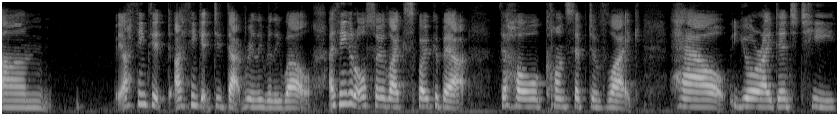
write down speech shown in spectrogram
um, I think it I think it did that really really well. I think it also like spoke about the whole concept of like how your identity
